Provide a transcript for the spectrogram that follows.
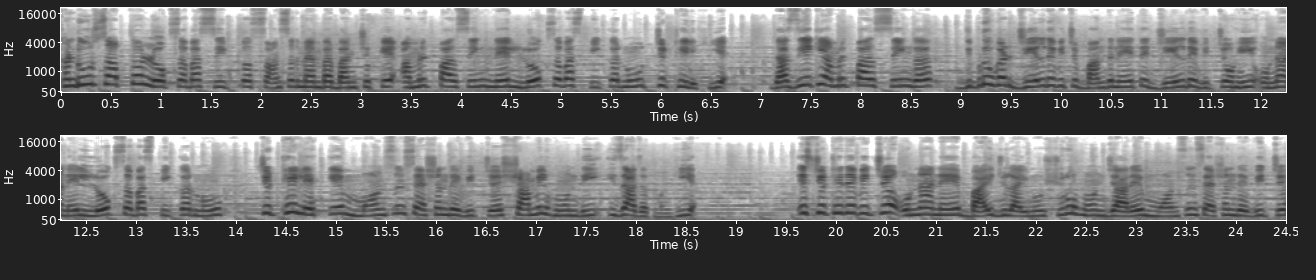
ਖੰਡੂਰ ਸਾਹਿਬ ਤੋਂ ਲੋਕ ਸਭਾ ਸੀਟ ਤੋਂ ਸੰਸਦ ਮੈਂਬਰ ਬਣ ਚੁੱਕੇ ਅੰਮ੍ਰਿਤਪਾਲ ਸਿੰਘ ਨੇ ਲੋਕ ਸਭਾ ਸਪੀਕਰ ਨੂੰ ਚਿੱਠੀ ਲਿਖੀ ਹੈ। ਦੱਸ ਦਈਏ ਕਿ ਅੰਮ੍ਰਿਤਪਾਲ ਸਿੰਘ ਦਿਬੜੂਗੜ੍ਹ ਜੇਲ੍ਹ ਦੇ ਵਿੱਚ ਬੰਦ ਨੇ ਤੇ ਜੇਲ੍ਹ ਦੇ ਵਿੱਚੋਂ ਹੀ ਉਹਨਾਂ ਨੇ ਲੋਕ ਸਭਾ ਸਪੀਕਰ ਨੂੰ ਚਿੱਠੀ ਲਿਖ ਕੇ ਮੌਨਸੂਨ ਸੈਸ਼ਨ ਦੇ ਵਿੱਚ ਸ਼ਾਮਿਲ ਹੋਣ ਦੀ ਇਜਾਜ਼ਤ ਮੰਗੀ ਹੈ। ਇਸ ਚਿੱਠੀ ਦੇ ਵਿੱਚ ਉਹਨਾਂ ਨੇ 22 ਜੁਲਾਈ ਨੂੰ ਸ਼ੁਰੂ ਹੋਣ ਜਾ ਰਹੇ ਮੌਨਸੂਨ ਸੈਸ਼ਨ ਦੇ ਵਿੱਚ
